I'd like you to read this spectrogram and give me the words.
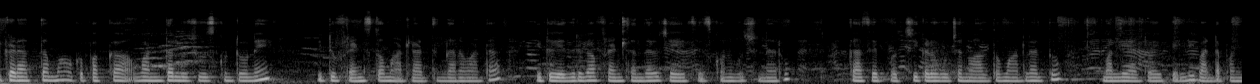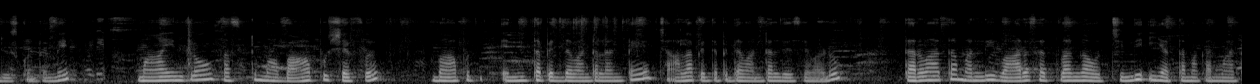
ఇక్కడ అత్తమ్మ ఒక పక్క వంటలు చూసుకుంటూనే ఇటు ఫ్రెండ్స్తో మాట్లాడుతుంది అనమాట ఇటు ఎదురుగా ఫ్రెండ్స్ అందరూ చైర్స్ వేసుకొని కూర్చున్నారు. కాసేపు వచ్చి ఇక్కడ కూర్చొని వాళ్ళతో మాట్లాడుతూ మళ్ళీ అటువైపు వెళ్ళి వంట పని చూసుకుంటుంది. మా ఇంట్లో ఫస్ట్ మా బాపు షెఫ్. బాపు ఎంత పెద్ద వంటలు అంటే చాలా పెద్ద పెద్ద వంటలు చేసేవాడు. తర్వాత మళ్ళీ వారసత్వంగా వచ్చింది ఈ అత్తమ్మకు అనమాట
